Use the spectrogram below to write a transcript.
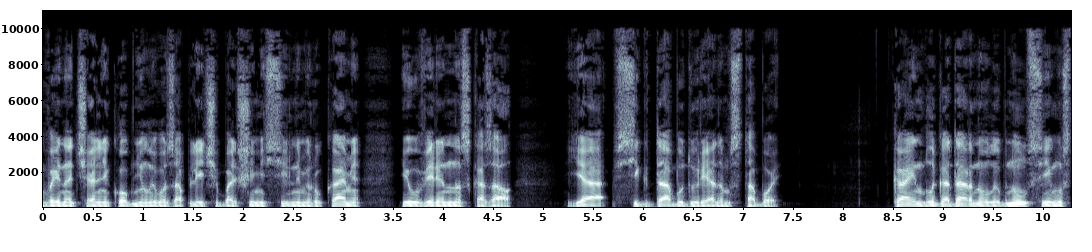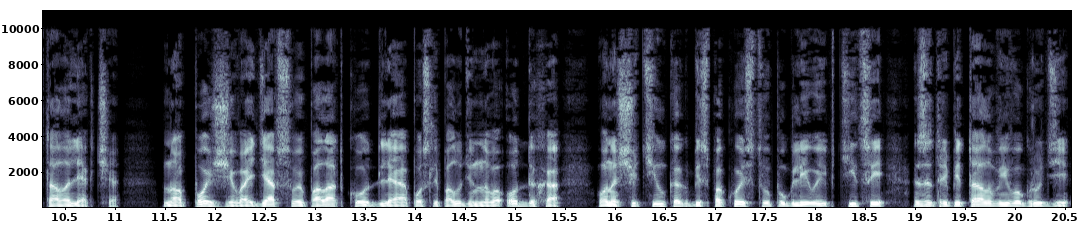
Военачальник обнял его за плечи большими сильными руками и уверенно сказал «Я всегда буду рядом с тобой». Каин благодарно улыбнулся, ему стало легче. Но позже, войдя в свою палатку для послеполуденного отдыха, он ощутил, как беспокойство пугливой птицей затрепетало в его груди,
